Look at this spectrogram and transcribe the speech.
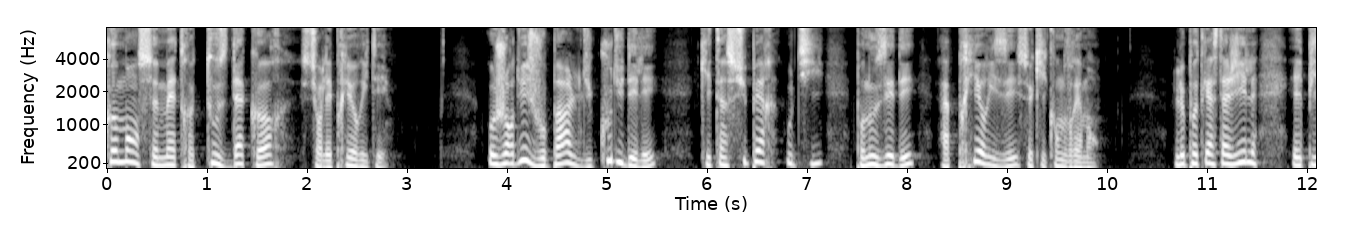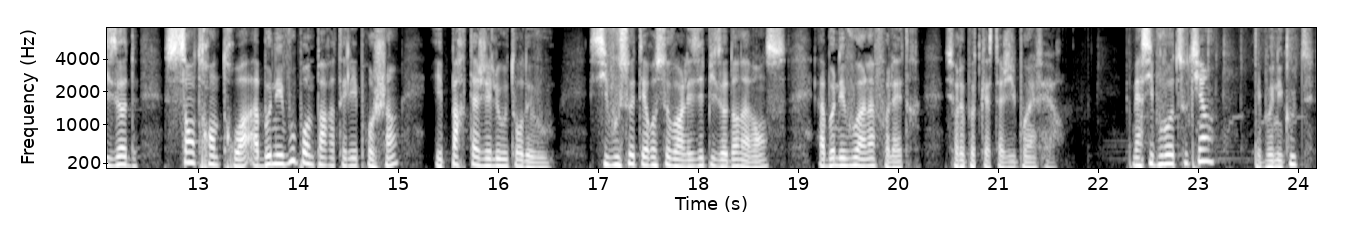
Comment se mettre tous d'accord sur les priorités Aujourd'hui, je vous parle du coût du délai, qui est un super outil pour nous aider à prioriser ce qui compte vraiment. Le podcast Agile, épisode 133. Abonnez-vous pour ne pas rater les prochains et partagez-le autour de vous. Si vous souhaitez recevoir les épisodes en avance, abonnez-vous à l'infolettre sur le podcastagile.fr. Merci pour votre soutien et bonne écoute.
